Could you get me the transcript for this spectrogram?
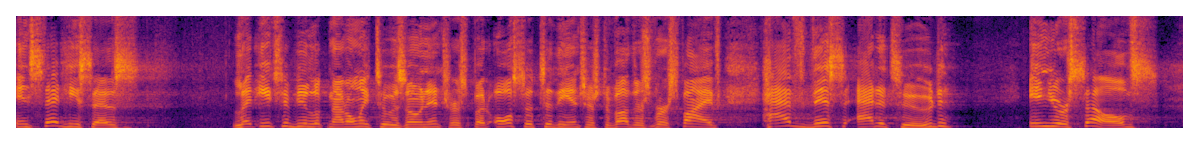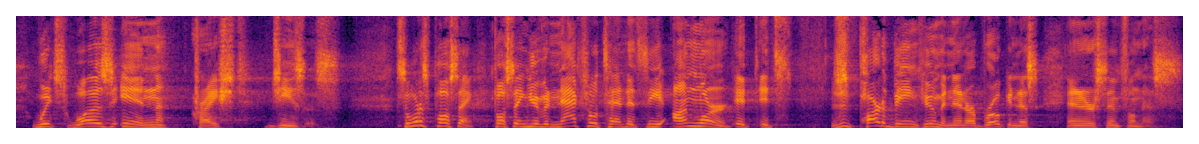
Instead, he says, let each of you look not only to his own interest, but also to the interest of others. Verse 5 Have this attitude in yourselves, which was in Christ Jesus. So, what is Paul saying? Paul's saying you have a natural tendency, unlearned. It, it's this is part of being human in our brokenness and in our sinfulness.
